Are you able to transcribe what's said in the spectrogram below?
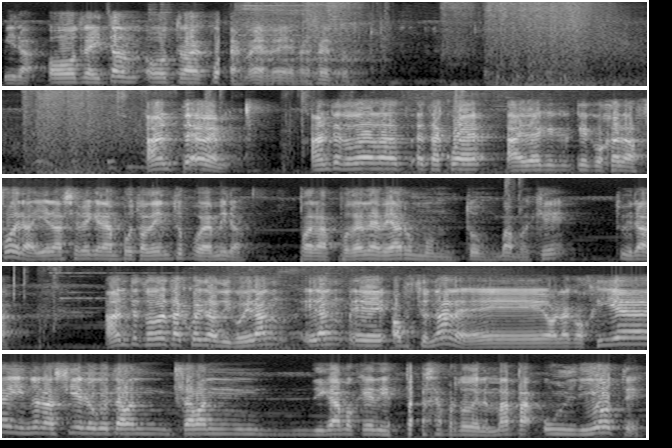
Mira, otra tan, otra cuesta. Perfecto. Antes, a antes todas estas quests había que, que cogerlas afuera y ahora se ve que la han puesto adentro, pues mira, para poder levear un montón. Vamos, es que, tú dirás. Antes todas estas os digo, eran, eran eh, opcionales. eh, o la cogía y no la hacía luego estaban, estaban, digamos que dispersas por todo el mapa, un liote.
